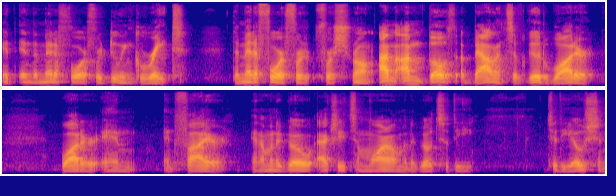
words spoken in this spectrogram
in the metaphor for doing great, the metaphor for, for strong. I'm I'm both a balance of good water, water and and fire. And I'm gonna go actually tomorrow. I'm gonna go to the to the ocean,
